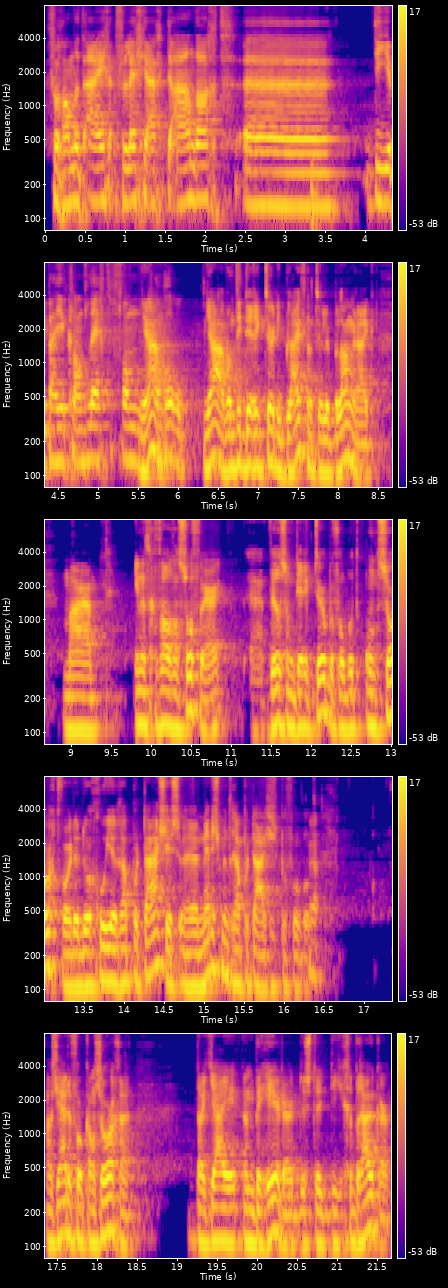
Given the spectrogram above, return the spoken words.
verandert eigen, verleg je eigenlijk de aandacht eh, die je bij je klant legt van, Ja. van rol. Ja, want die directeur die blijft natuurlijk belangrijk. Maar in het geval van software eh, wil zo'n directeur bijvoorbeeld ontzorgd worden door goede rapportages, managementrapportages bijvoorbeeld. Ja. Als jij ervoor kan zorgen dat jij een beheerder, dus de, die gebruiker,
